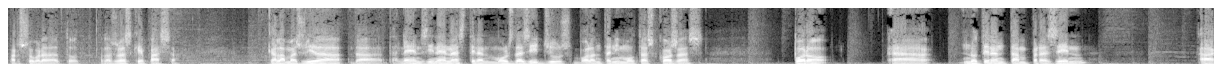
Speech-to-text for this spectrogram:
per sobre de tot. Aleshores, què passa? Que la majoria de, de, de nens i nenes tenen molts desitjos, volen tenir moltes coses, però eh, no tenen tan present a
